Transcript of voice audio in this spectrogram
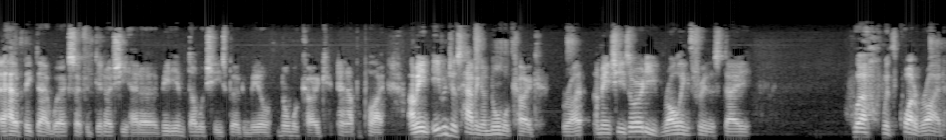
I had a big day at work, so for dinner she had a medium double cheeseburger meal, normal Coke, and apple pie. I mean, even just having a normal Coke, right? I mean, she's already rolling through this day, well, with quite a ride,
